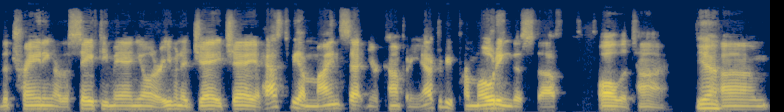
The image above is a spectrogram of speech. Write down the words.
the training or the safety manual or even a JHA. It has to be a mindset in your company. You have to be promoting this stuff all the time. Yeah. Um,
